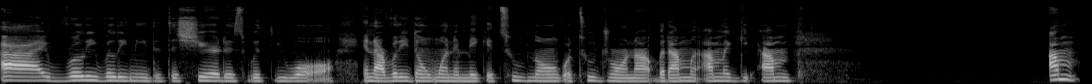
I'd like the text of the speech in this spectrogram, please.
I really, really needed to share this with you all, and I really don't want to make it too long or too drawn out. But I'm, I'm, a, I'm, I'm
